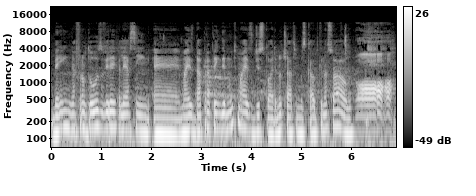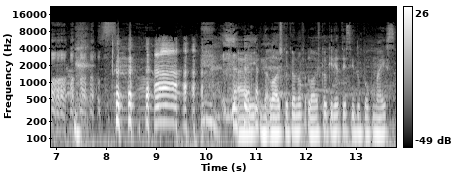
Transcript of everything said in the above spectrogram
bem afrontoso, virei e falei assim, é, mas dá pra aprender muito mais de história no teatro musical do que na sua aula. Nossa! Aí, lógico que eu não, lógico que eu queria ter sido um pouco mais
